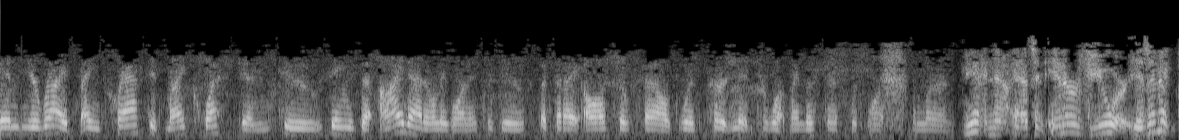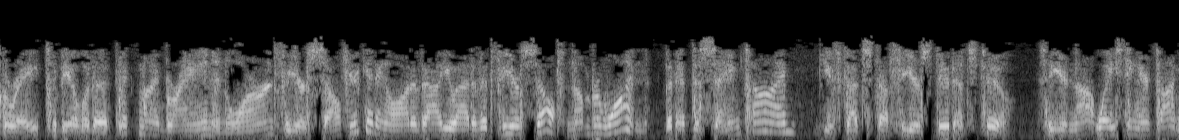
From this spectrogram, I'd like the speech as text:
And you're right. I crafted my questions to things that I not only wanted to do, but that I also felt was pertinent to what my listeners would want to learn. Yeah, now as an interviewer, isn't it great to be able to pick my brain and learn for yourself? You're getting a lot of value out of it for yourself, number one. But at the same time, you've got stuff for your students too. So you're not wasting your time.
